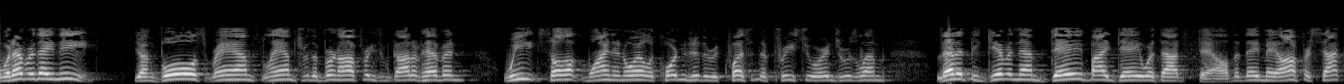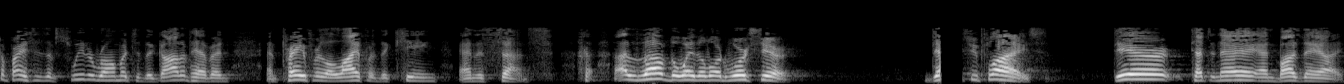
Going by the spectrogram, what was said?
Whatever they need, young bulls, rams, lambs for the burnt offerings of God of heaven, wheat, salt, wine, and oil according to the request of the priests who are in Jerusalem, let it be given them day by day without fail, that they may offer sacrifices of sweet aroma to the God of heaven and pray for the life of the king and his sons. I love the way the Lord works here. Darius replies, Dear Tattenai and Boznai,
